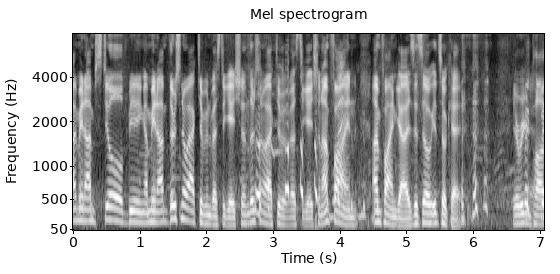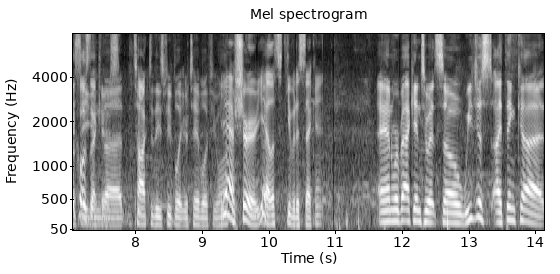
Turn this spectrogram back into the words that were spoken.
I- I mean, I'm still being. I mean, I'm, there's no active investigation. There's no active investigation. I'm fine. I'm fine, guys. It's it's okay. Here we can pause so you can uh, talk to these people at your table if you want. Yeah, sure. Yeah, let's give it a second. And we're back into it. So we just, I think, uh,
